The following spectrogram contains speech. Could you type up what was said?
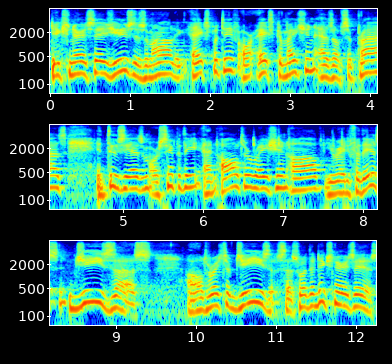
Dictionary says used as a mild expletive or exclamation as of surprise, enthusiasm, or sympathy, an alteration of, you ready for this? Jesus. Alteration of Jesus. That's what the dictionary says.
